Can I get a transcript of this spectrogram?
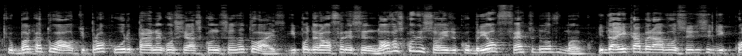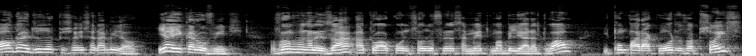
que o banco atual te procure para negociar as condições atuais e poderá oferecer novas condições e cobrir a oferta do novo banco. E daí caberá a você decidir qual das duas opções será melhor. E aí, caro ouvinte, vamos analisar a atual condição do financiamento imobiliário atual e comparar com outras opções?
